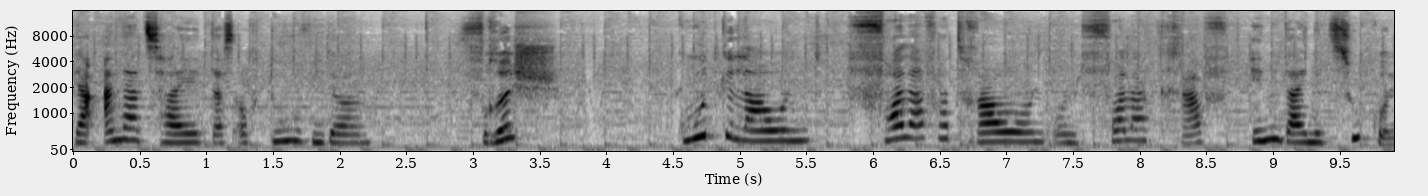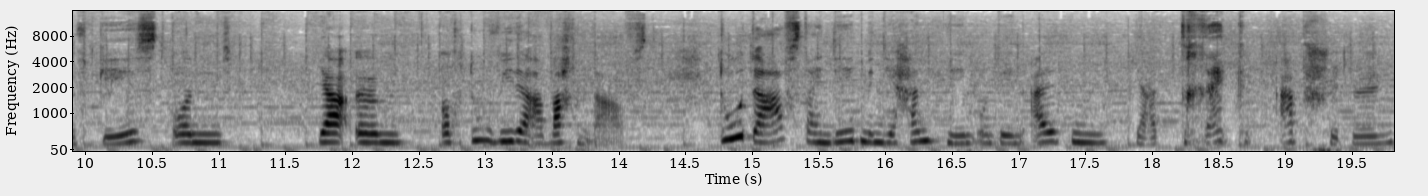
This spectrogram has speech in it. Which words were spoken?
ja, an der Zeit, dass auch du wieder frisch, gut gelaunt, voller Vertrauen und voller Kraft in deine Zukunft gehst und ja, ähm, auch du wieder erwachen darfst. Du darfst dein Leben in die Hand nehmen und den alten ja, Dreck abschütteln.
